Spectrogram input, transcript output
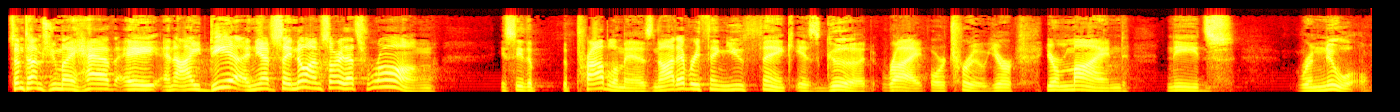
Sometimes you may have a, an idea and you have to say, no, I'm sorry, that's wrong. You see, the the problem is not everything you think is good, right, or true. Your, your mind needs renewal.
